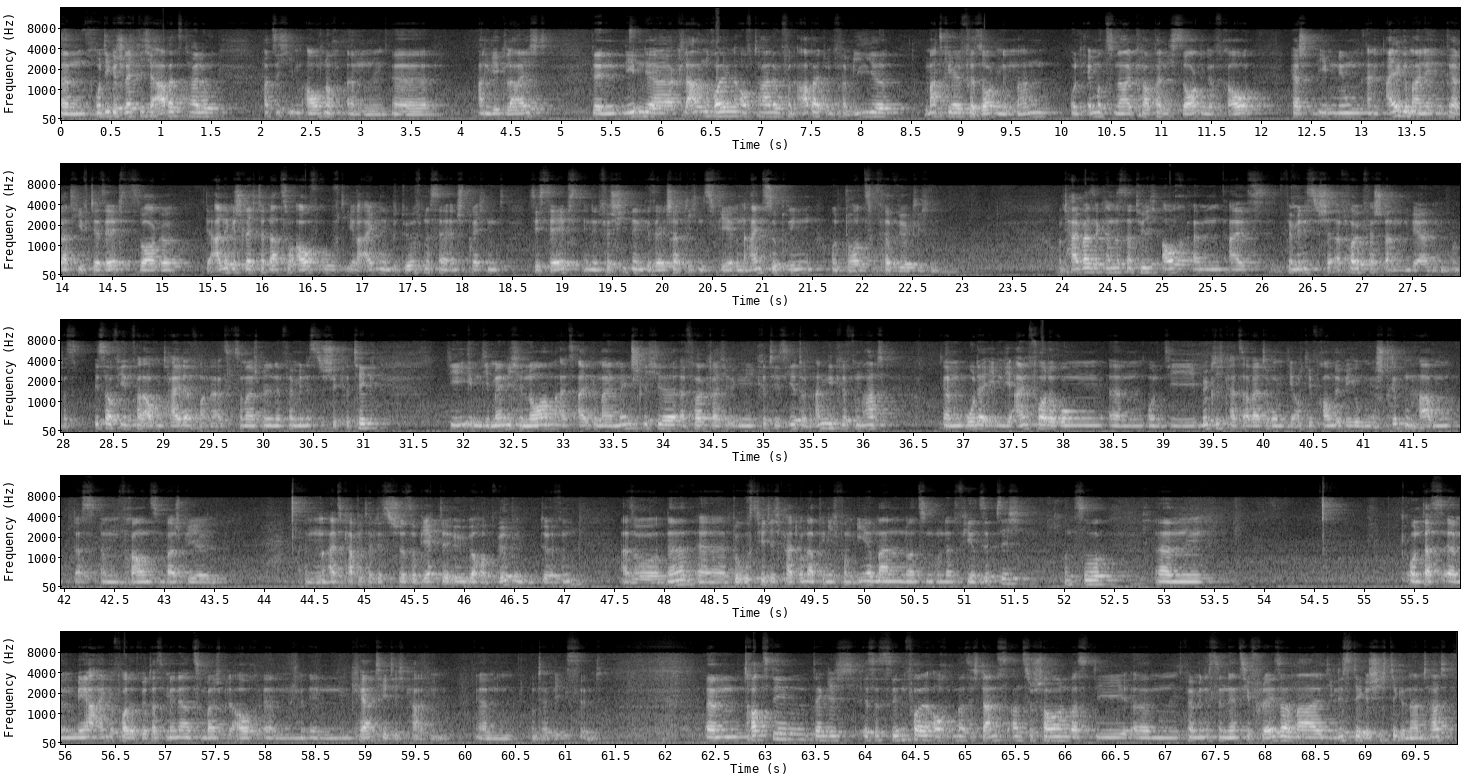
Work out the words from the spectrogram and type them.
Ähm, und die geschlechtliche Arbeitsteilung hat sich eben auch noch ähm, äh, angegleicht. Denn neben der klaren Rollenaufteilung von Arbeit und Familie, materiell versorgendem Mann und emotional körperlich sorgender Frau herrscht eben nun ein allgemeiner Imperativ der Selbstsorge, der alle Geschlechter dazu aufruft, ihre eigenen Bedürfnisse entsprechend sich selbst in den verschiedenen gesellschaftlichen Sphären einzubringen und dort zu verwirklichen. Und teilweise kann das natürlich auch ähm, als feministischer Erfolg verstanden werden. Und das ist auf jeden Fall auch ein Teil davon. Also zum Beispiel eine feministische Kritik die eben die männliche Norm als allgemein menschliche erfolgreich irgendwie kritisiert und angegriffen hat. Ähm, oder eben die Einforderungen ähm, und die Möglichkeitserweiterungen, die auch die Frauenbewegungen erstritten haben, dass ähm, Frauen zum Beispiel ähm, als kapitalistische Subjekte überhaupt wirken dürfen. Also ne, äh, Berufstätigkeit unabhängig vom Ehemann 1974 und so. Ähm, und dass ähm, mehr eingefordert wird, dass Männer zum Beispiel auch in Care-Tätigkeiten unterwegs sind. Ähm, trotzdem denke ich, ist es sinnvoll, auch immer sich das anzuschauen, was die ähm, Feministin Nancy Fraser mal die Liste der Geschichte genannt hat.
